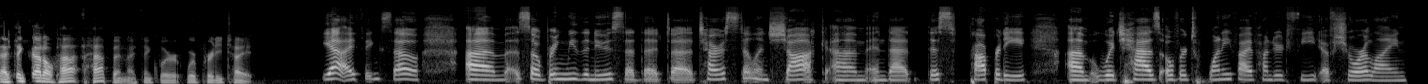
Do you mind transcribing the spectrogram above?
I think that'll ha- happen. I think we're we're pretty tight. Yeah, I think so. Um, so, Bring Me the News said that uh, Tara's still in shock um, and that this property, um, which has over 2,500 feet of shoreline,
